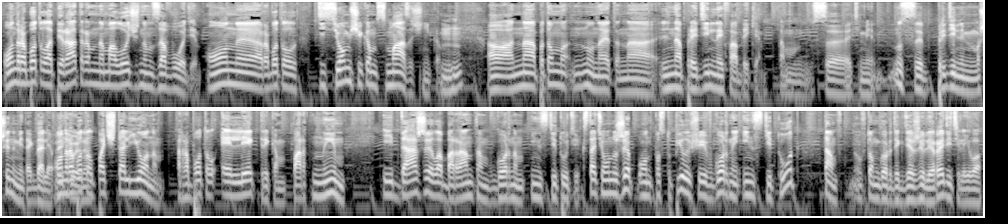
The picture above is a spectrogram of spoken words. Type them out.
Он работал оператором на молочном заводе. Он э, работал тесемщиком-смазочником. А, на, потом, ну, на это, на льнопредельной фабрике. Там с этими, ну, с предельными машинами и так далее. Он Прикольно. работал почтальоном, работал электриком, портным и даже лаборантом в горном институте. Кстати, он уже, он поступил еще и в горный институт, там, в, в том городе, где жили родители его.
